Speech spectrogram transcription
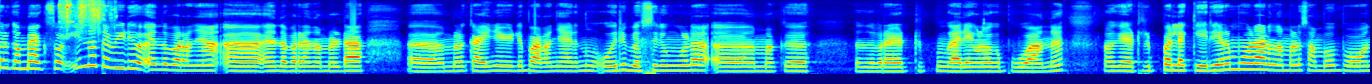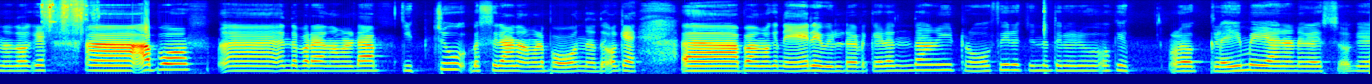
വെൽക്കം ബാക്ക് സോ ഇന്നത്തെ വീഡിയോ എന്ന് പറഞ്ഞാൽ എന്താ പറയുക നമ്മളുടെ നമ്മൾ കഴിഞ്ഞ വീട്ടിൽ പറഞ്ഞായിരുന്നു ഒരു ബസ്സിലും കൂടെ നമുക്ക് എന്താ പറയുക ട്രിപ്പും കാര്യങ്ങളൊക്കെ പോവാന്ന്. ഓക്കെ ട്രിപ്പല്ല കരിയർ മോഡാണ് നമ്മൾ സംഭവം പോകുന്നത്. ഓക്കെ അപ്പോൾ എന്താ പറയുക നമ്മളുടെ കിച്ചു ബസ്സിലാണ് നമ്മൾ പോകുന്നത്. ഓക്കെ അപ്പോൾ നമുക്ക് നേരെ വീട്ടിൽ എന്താണ് ഈ ട്രോഫിയുടെ ചിഹ്നത്തിലൊരു ഓക്കെ ക്ലെയിം ചെയ്യാനാണ് ഓക്കെ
